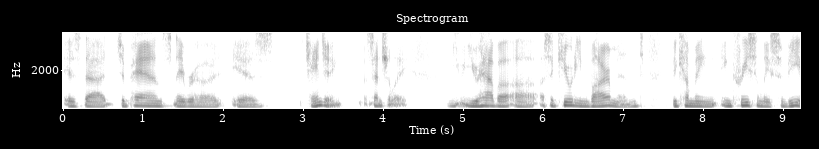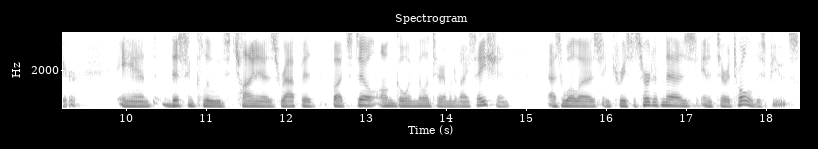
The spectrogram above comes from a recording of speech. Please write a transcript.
is that Japan's neighborhood is changing, essentially. You, you have a, a security environment becoming increasingly severe. And this includes China's rapid but still ongoing military modernization, as well as increased assertiveness in territorial disputes.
